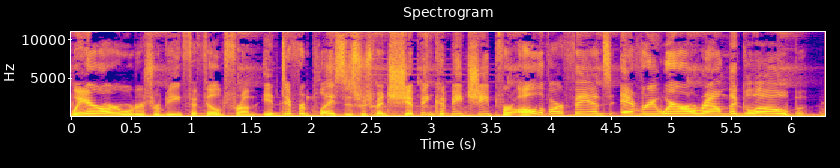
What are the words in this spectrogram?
where our orders were being fulfilled from in different places, which meant shipping could be cheap for all of our fans everywhere around the globe.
